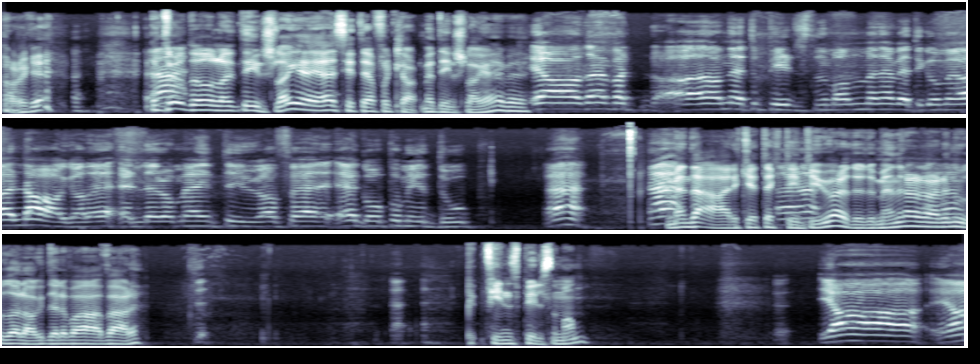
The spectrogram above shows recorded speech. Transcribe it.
Har du ikke? Jeg trodde du hadde lagd et innslag. Jeg sitter har forklart med et innslag her. Ja, det har vært, Han heter Pilsnermannen, men jeg vet ikke om jeg har laga det eller om jeg intervjua, for jeg, jeg går på mye dop. Eh, eh, Men det er ikke et ekte intervju, er det det du mener? Eller er det noe du har lagd, eller hva, hva er det? Fins Pilsenmannen? Ja, ja,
